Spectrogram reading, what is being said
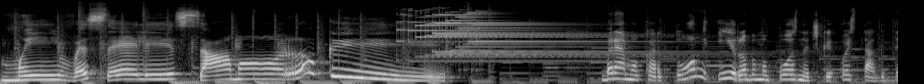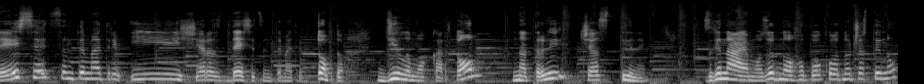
Ми веселі саморобки. Беремо картон і робимо позначки. Ось так 10 см і ще раз 10 см. Тобто ділимо картон на три частини. Згинаємо з одного боку одну частину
